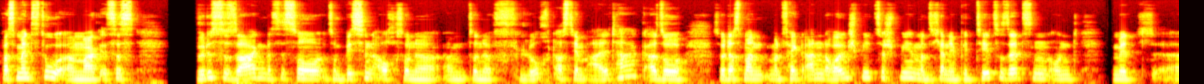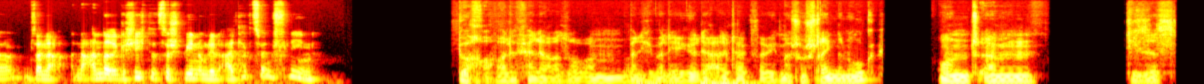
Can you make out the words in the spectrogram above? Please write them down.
Was meinst du, äh, Marc? Ist das, würdest du sagen, das ist so, so ein bisschen auch so eine, ähm, so eine Flucht aus dem Alltag? Also, so dass man, man fängt an, ein Rollenspiel zu spielen, man sich an den PC zu setzen und mit äh, seine, eine andere Geschichte zu spielen, um den Alltag zu entfliehen? Doch, auf alle Fälle. Also, um, ähm, wenn ich überlege, der Alltag, sage ich mal, schon streng genug. Und ähm, dieses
